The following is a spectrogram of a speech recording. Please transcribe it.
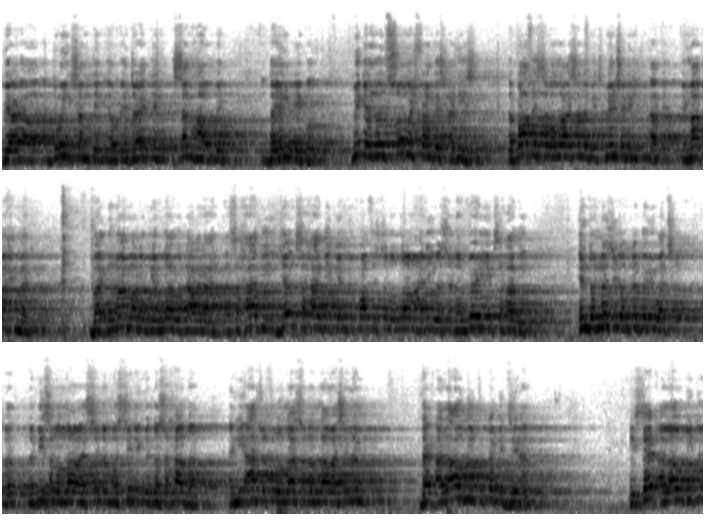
we are uh, doing something or interacting somehow with the young people. We can learn so much from this Hadith. The Prophet ﷺ, it's mentioned in uh, Imam Ahmad, by Umama radiallahu ta'ala, a Sahabi, young Sahabi came to Prophet sallallahu alayhi wasallam, very young Sahabi. In the Masjid of Nabawi, Nabi sallallahu alayhi wasallam was sitting with the Sahaba, and he asked Rasulullah sallallahu alayhi wasallam that allow me to commit zina. He said, allow me to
